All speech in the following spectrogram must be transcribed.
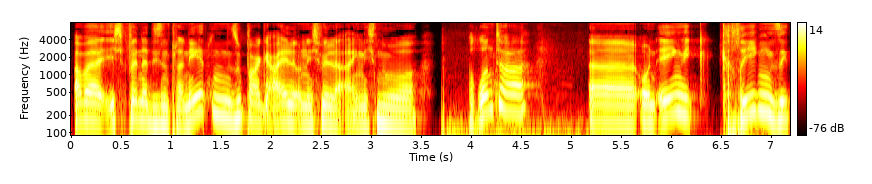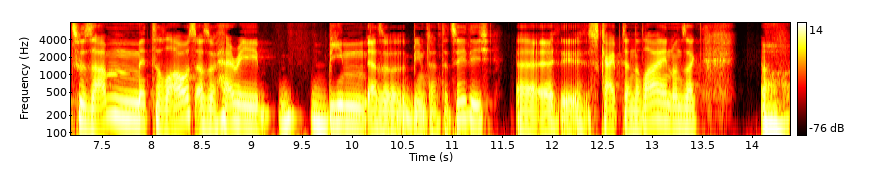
aber ich finde diesen Planeten super geil und ich will da eigentlich nur runter. Äh, und irgendwie kriegen sie zusammen mit raus, also Harry beamt, also beamt dann tatsächlich, äh, äh, Skype dann rein und sagt, oh,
